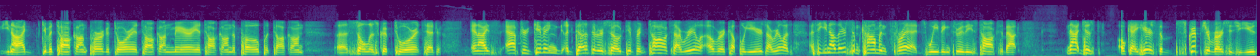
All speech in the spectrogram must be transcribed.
you know, I'd give a talk on purgatory, a talk on Mary, a talk on the Pope, a talk on uh, sola scriptura, etc and I, after giving a dozen or so different talks, I real over a couple of years, I realized I said, you know, there's some common threads weaving through these talks about not just okay, here's the scripture verses you use,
